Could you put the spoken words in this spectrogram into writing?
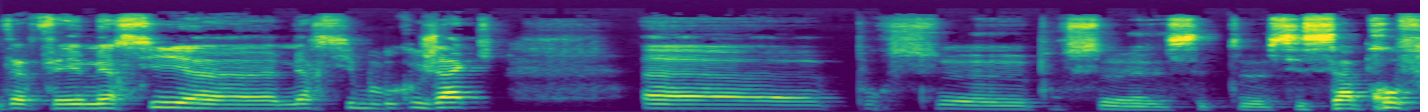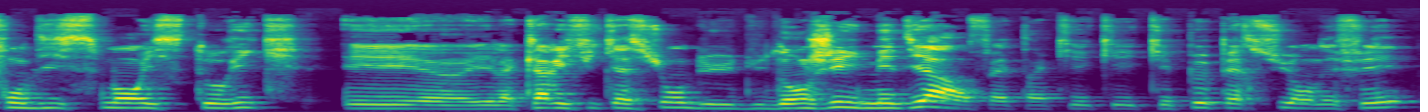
Tout à fait. Merci, euh, merci beaucoup, Jacques. pour, ce, pour ce, cette, ces approfondissements historiques et, la clarification du, danger immédiat, en fait, hein, qui, est peu perçu en effet.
